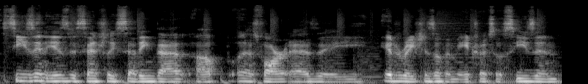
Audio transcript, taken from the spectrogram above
season is essentially setting that up as far as a iterations of the matrix. So season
